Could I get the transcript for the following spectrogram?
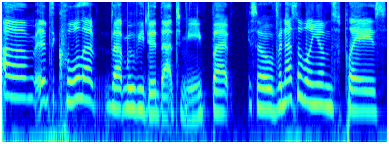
um, it's cool that that movie did that to me. But so Vanessa Williams plays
